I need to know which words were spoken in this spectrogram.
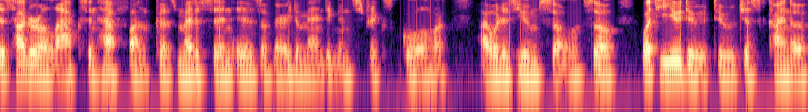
just how to relax and have fun because medicine is a very demanding and strict school i would assume so so what do you do to just kind of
